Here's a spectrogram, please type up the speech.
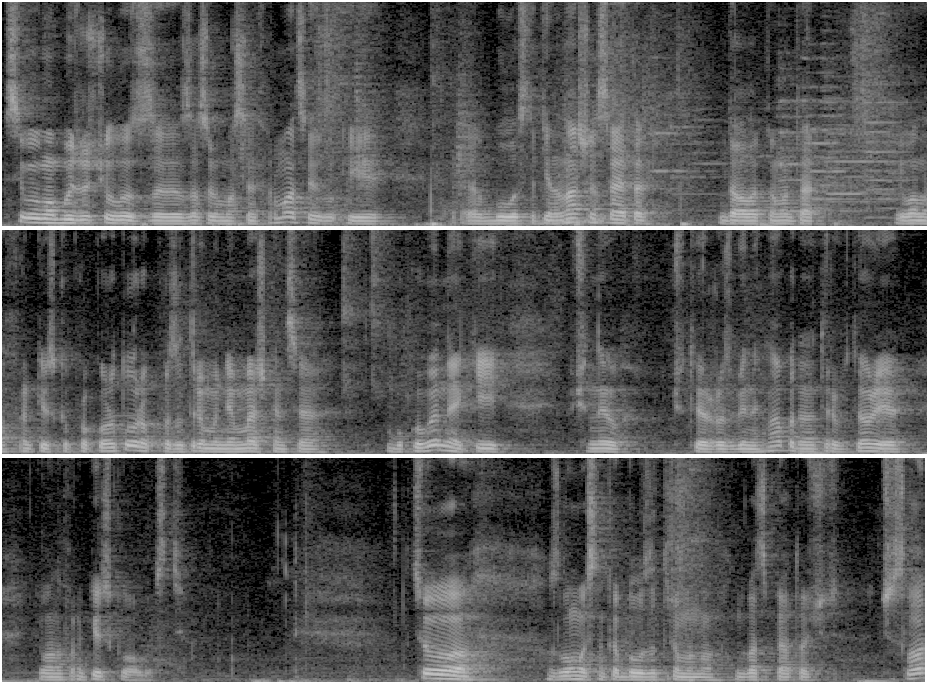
Всі ви, мабуть, вже чули з засобів масової інформації і е, були статті на наших сайтах, дали коментар Івано-Франківської прокуратури про затримання мешканця Буковини, який вчинив чотири розбійних напади на території Івано-Франківської області. Цього зловмисника було затримано 25 числа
